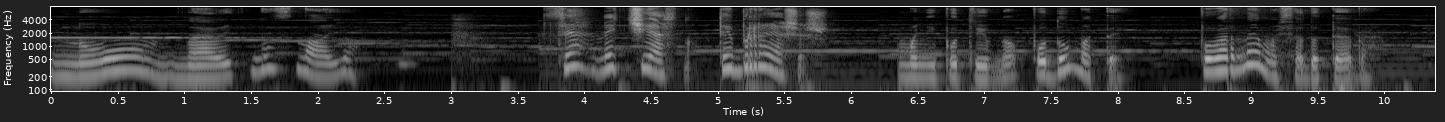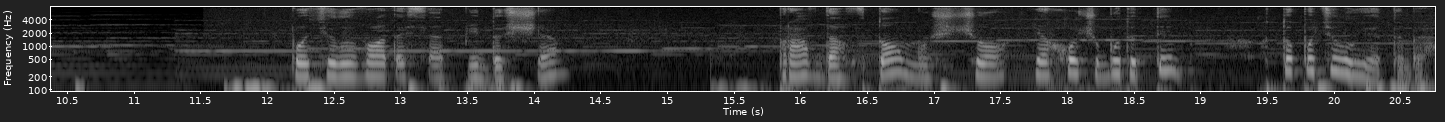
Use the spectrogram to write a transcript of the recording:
Ну, навіть не знаю. Це нечесно. Ти брешеш. Мені потрібно подумати. Повернемося до тебе. Поцілуватися під дощем. Правда в тому, що я хочу бути тим, хто поцілує тебе.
